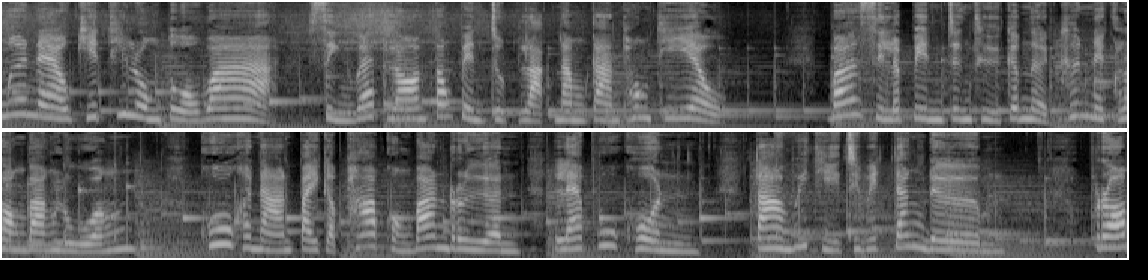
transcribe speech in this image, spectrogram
เมื่อแนวคิดที่ลงตัวว่า สิ่งแวดล้อมต้องเป็นจุดหลักนำการท่องเที่ยว บ้านศิลปินจึงถือกำเนิดขึ้นในคลองบางหลวง คู่ขนานไปกับภาพของบ้านเรือนและผู้คน ตามวิถีชีวิตดั้งเดิม พร้อม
